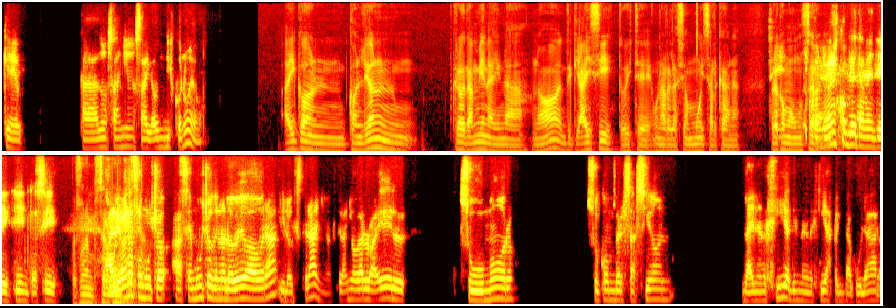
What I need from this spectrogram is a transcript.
que cada dos años salga un disco nuevo. Ahí con, con León creo que también hay una, ¿no? ahí sí tuviste una relación muy cercana. Pero como un ser. Con León es completamente distinto, sí. Pues a León hace mucho, hace mucho que no lo veo ahora y lo extraño. Extraño verlo a él, su humor, su conversación, la energía, tiene una energía espectacular.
